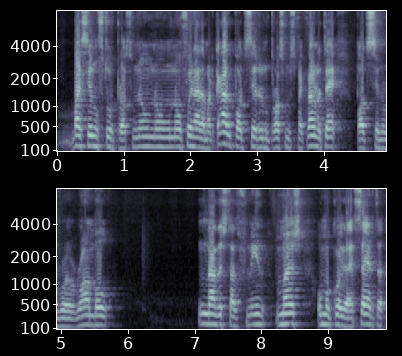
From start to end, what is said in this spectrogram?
vai ser no futuro próximo. Não, não, não foi nada marcado. Pode ser no próximo SmackDown, até pode ser no Royal Rumble. Nada está definido, mas uma coisa é certa:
